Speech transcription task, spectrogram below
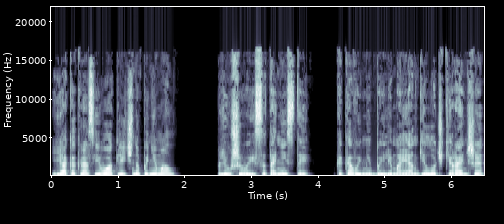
Я как раз его отлично понимал. Плюшевые сатанисты, каковыми были мои ангелочки раньше,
